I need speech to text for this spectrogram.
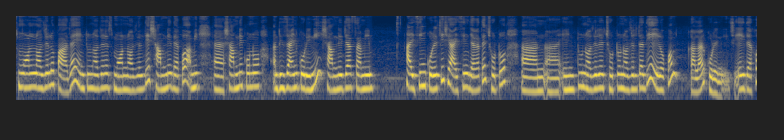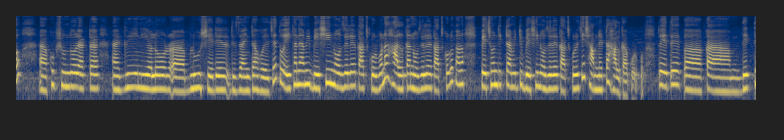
স্মল নজেলও পাওয়া যায়। এন টু নজেলের স্মল নজেল দিয়ে সামনে দেখো আমি সামনে কোনো ডিজাইন করিনি। সামনে জাস্ট আমি আইসিং করেছি। সেই আইসিং জায়গাতে ছোটো এন টু নজেলের ছোটো নজেলটা দিয়ে এরকম কালার করে নিয়েছি। এই দেখো খুব সুন্দর একটা গ্রিন, ইয়েলোর ব্লু শেডের ডিজাইনটা হয়েছে। তো এইখানে আমি বেশি নোজেলের কাজ করব না, হালকা নোজেলের কাজ করব, কারণ পেছন দিকটা আমি একটু বেশি নোজেলের কাজ করেছি, সামনেরটা হালকা করব। তো এতে দেখতে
